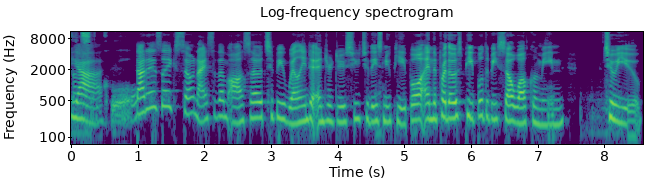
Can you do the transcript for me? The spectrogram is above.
That's yeah. so cool. That is like so nice of them also to be willing to introduce you to these new people and for those people to be so welcoming to you.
